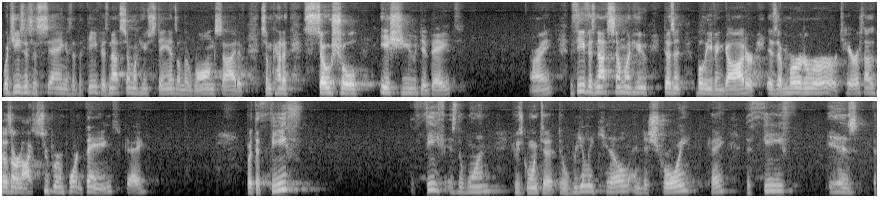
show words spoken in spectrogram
What Jesus is saying is that the thief is not someone who stands on the wrong side of some kind of social issue debate. All right? The thief is not someone who doesn't believe in God or is a murderer or terrorist. Now, those are not super important things, okay? But the thief, the thief is the one who's going to, to really kill and destroy, okay? The thief is the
